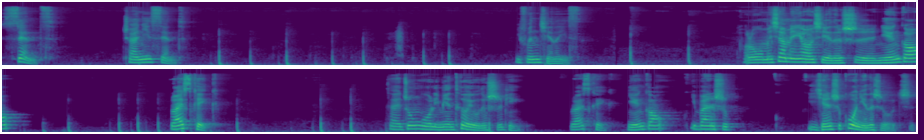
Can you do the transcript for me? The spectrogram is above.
cent，Chinese cent。一分钱的意思。好了，我们下面要写的是年糕，rice cake，在中国里面特有的食品，rice cake 年糕，一般是以前是过年的时候吃，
